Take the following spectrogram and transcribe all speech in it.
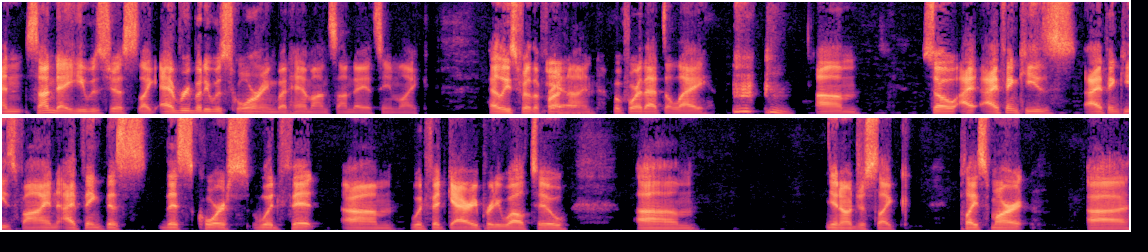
and Sunday he was just like everybody was scoring, but him on Sunday it seemed like, at least for the front Yeah. nine before that delay. um, so I I think he's I think he's fine. I think this this course would fit um would fit Gary pretty well too. Um, you know, just like play smart. Uh,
